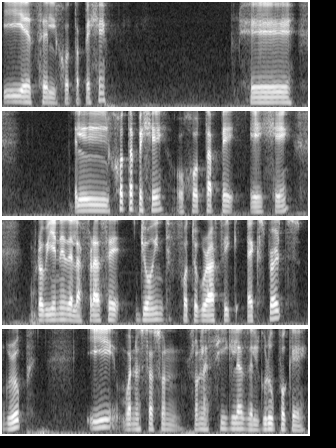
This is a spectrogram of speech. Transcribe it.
y es el JPG. Eh, el JPG o JPEG proviene de la frase Joint Photographic Experts Group y bueno, estas son, son las siglas del grupo que,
